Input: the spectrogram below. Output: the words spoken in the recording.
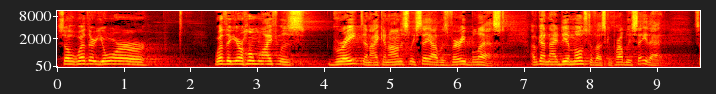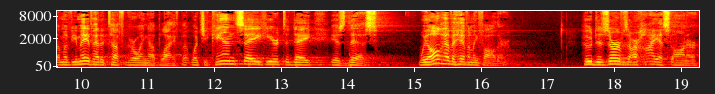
So whether your, whether your home life was great, and I can honestly say I was very blessed, I've got an idea most of us can probably say that. Some of you may have had a tough growing up life, but what you can say here today is this we all have a Heavenly Father who deserves our highest honor,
